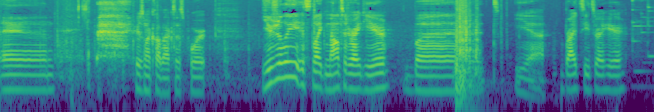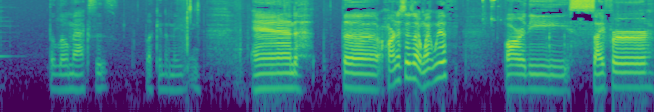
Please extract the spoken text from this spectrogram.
And here's my Cobb Accessport. Usually it's like mounted right here, but yeah. Bride seats right here. The Lowmaxes. Fucking amazing. And the harnesses I went with are the Cipher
